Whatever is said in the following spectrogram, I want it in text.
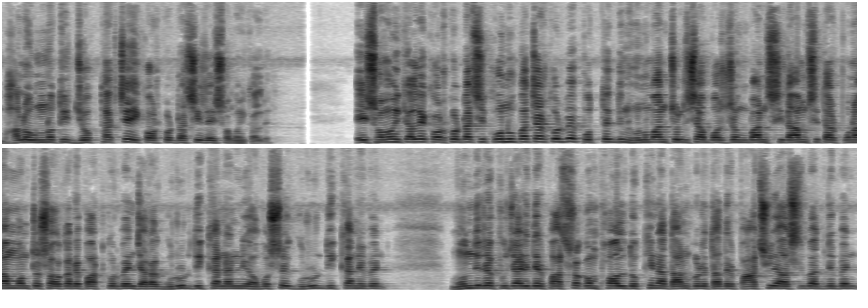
ভালো উন্নতির যোগ থাকছে এই কর্কট রাশির এই সময়কালে। এই সময়কালে কর্কট রাশি কোন উপাচার করবে? প্রত্যেকদিন হনুমান চল্লিশা বজ্রংবান শ্রীরাম সীতার প্রণাম মন্ত্র সহকারে পাঠ করবেন। যারা গুরুর দীক্ষা নেননি অবশ্যই গুরুর দীক্ষা নেবেন। মন্দিরে পূজারীদের পাঁচ রকম ফল দক্ষিণা দান করে তাদের পাঁচ হয়ে আশীর্বাদ নেবেন।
